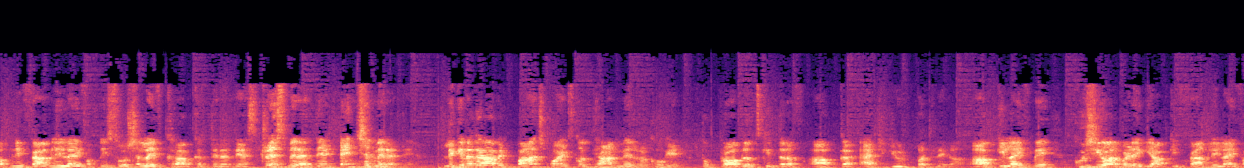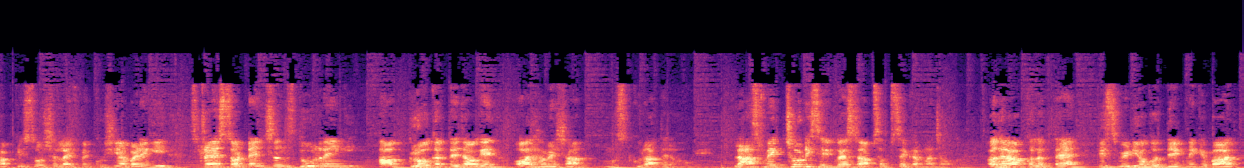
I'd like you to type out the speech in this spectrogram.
अपनी फैमिली लाइफ अपनी सोशल लाइफ खराब करते रहते हैं स्ट्रेस में रहते हैं टेंशन में रहते हैं। लेकिन अगर आप इन पाँच पॉइंट्स को ध्यान में रखोगे तो प्रॉब्लम्स की तरफ़ आपका एटीट्यूड बदलेगा। आपकी लाइफ में खुशी और बढ़ेगी, आपकी फैमिली लाइफ आपकी सोशल लाइफ में खुशियाँ बढ़ेंगी स्ट्रेस और टेंशन दूर रहेंगी, आप ग्रो करते जाओगे और हमेशा मुस्कुराते रहोगे। लास्ट में एक छोटी सी रिक्वेस्ट आप सबसे करना चाहूँगा। अगर आपको लगता है कि इस वीडियो को देखने के बाद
